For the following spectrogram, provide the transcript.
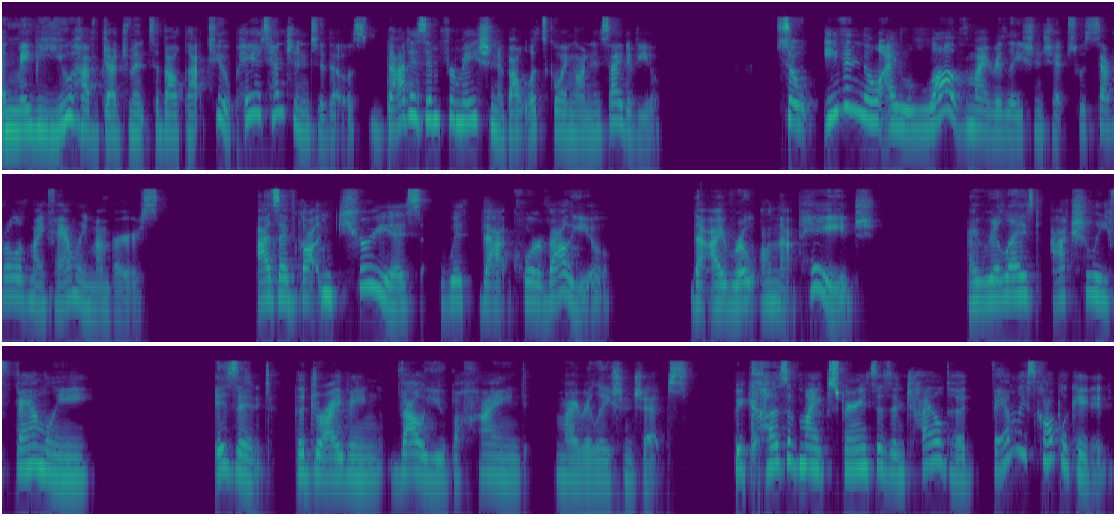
And maybe you have judgments about that too. Pay attention to those. That is information about what's going on inside of you. So, even though I love my relationships with several of my family members, as I've gotten curious with that core value that I wrote on that page, I realized actually family isn't the driving value behind my relationships. Because of my experiences in childhood, family's complicated.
